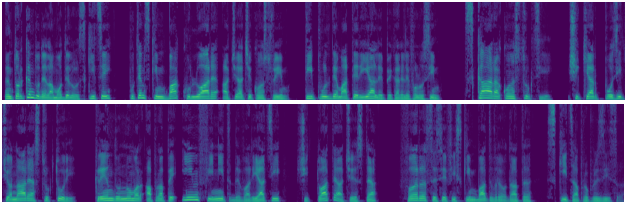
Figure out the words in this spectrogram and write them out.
Întorcându-ne la modelul schiței, putem schimba culoarea a ceea ce construim, tipul de materiale pe care le folosim, scara construcției și chiar poziționarea structurii, creând un număr aproape infinit de variații și toate acestea fără să se fi schimbat vreodată schița propriu-zisă.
